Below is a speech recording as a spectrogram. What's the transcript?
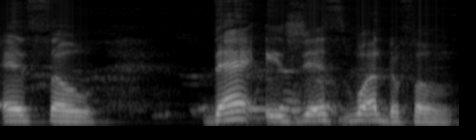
And so that is just wonderful.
